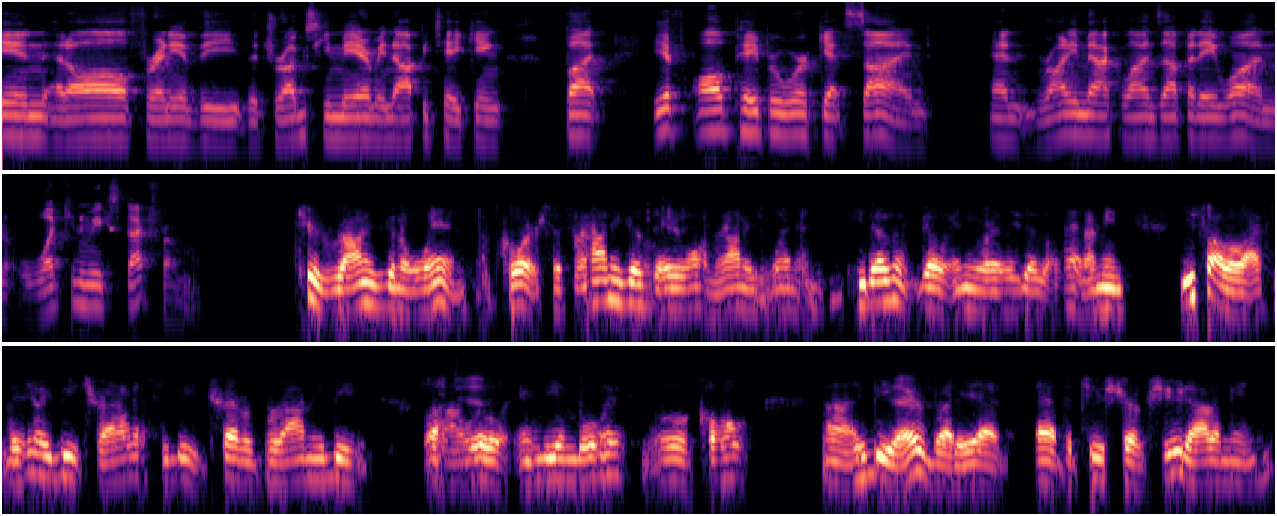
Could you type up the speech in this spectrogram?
in at all for any of the, the drugs he may or may not be taking. But if all paperwork gets signed and Ronnie Mac lines up at A1, what can we expect from him? Dude, Ronnie's gonna win, of course. If Ronnie goes Okay. to A one, Ronnie's winning. He doesn't go anywhere that he doesn't win. I mean, you saw the last video. He beat Travis. He beat Trevor Brown. He beat uh, He little Indian boy, little Colt. Uh, he beat everybody at at the two stroke shootout. I mean,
